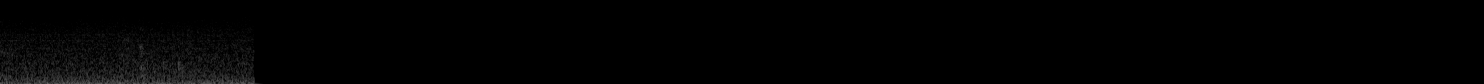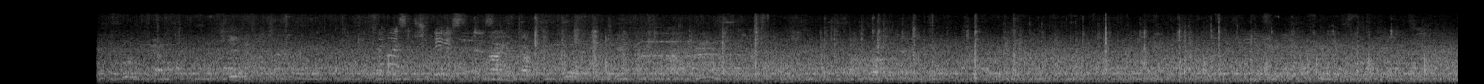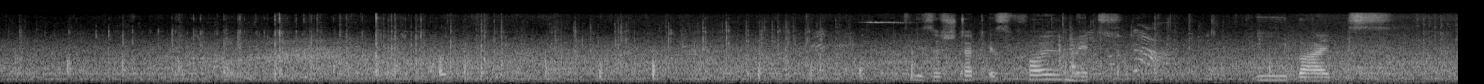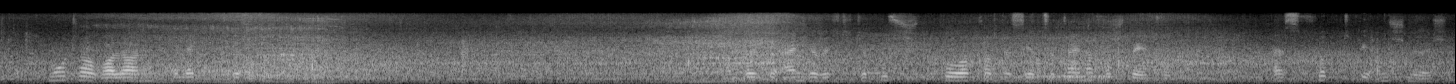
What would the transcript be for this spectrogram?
Diese Stadt ist voll mit E-Bikes, Motorrollern, elektrischen. Und durch die eingerichtete Busspur kommt es hier zu keiner Verspätung. Es fluppt wie am Schnürchen.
